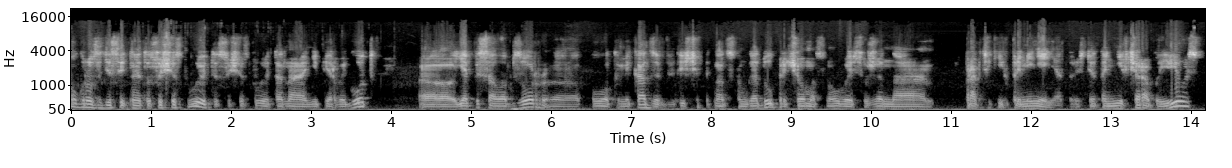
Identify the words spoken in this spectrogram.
Угроза действительно это существует, и существует она не первый год. Э, я писал обзор э, по камикадзе в 2015 году, причем основываясь уже на практике их применения. То есть это не вчера появилось,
